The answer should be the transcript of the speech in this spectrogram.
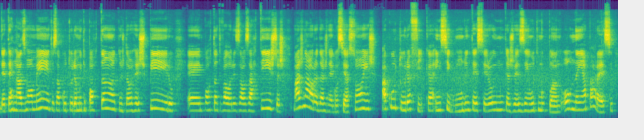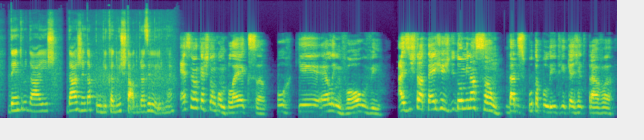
em determinados momentos, a cultura é muito importante, nos dá o respiro, é importante valorizar os artistas, mas na hora das negociações, a cultura fica em segundo, em terceiro ou muitas vezes em último plano, ou nem aparece dentro das, da agenda pública do Estado brasileiro. Né? Essa é uma questão complexa porque ela envolve as estratégias de dominação da disputa política que a gente trava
